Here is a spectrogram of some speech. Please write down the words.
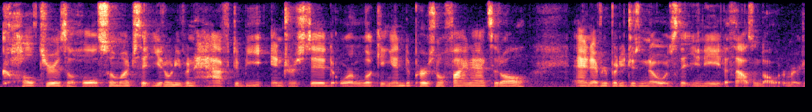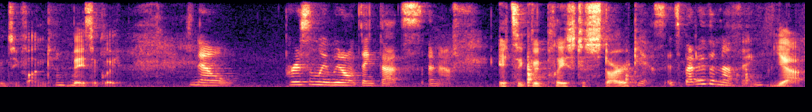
culture as a whole so much that you don't even have to be interested or looking into personal finance at all. And everybody just knows that you need a $1,000 emergency fund, mm-hmm. basically. Now, personally, we don't think that's enough. It's a good place to start. Yes, it's better than nothing. Yeah,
